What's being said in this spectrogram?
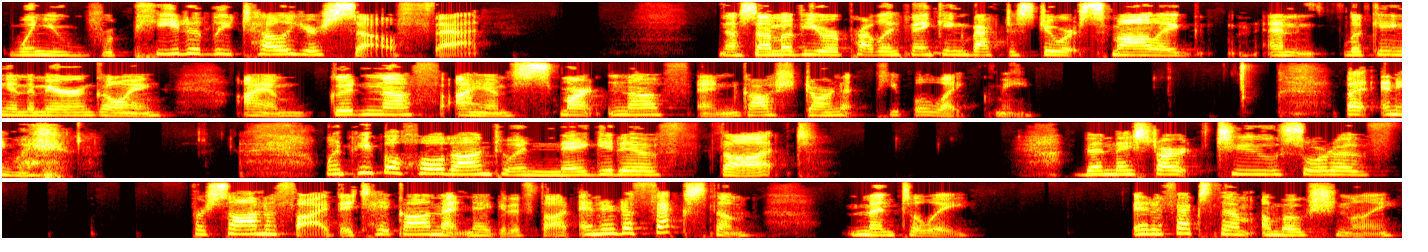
when you repeatedly tell yourself that now some of you are probably thinking back to stuart smalley and looking in the mirror and going i am good enough i am smart enough and gosh darn it people like me. But anyway when people hold on to a negative thought then they start to sort of personify they take on that negative thought and it affects them mentally. It affects them emotionally.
